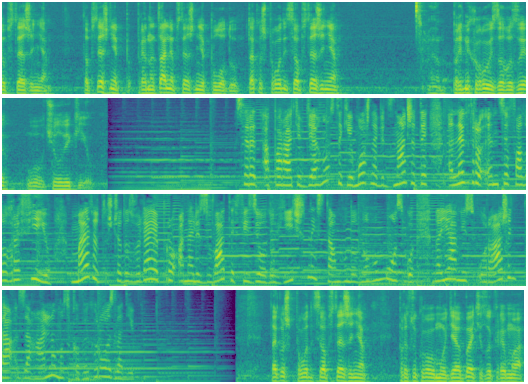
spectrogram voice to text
обстеження та обстеження пренатальне обстеження плоду. Також проводиться обстеження передміхорової залози у чоловіків. Серед апаратів діагностики можна відзначити електроенцефалографію – метод, що дозволяє проаналізувати фізіологічний стан головного мозку, наявність уражень та загальномозкових розладів. Також проводиться обстеження при цукровому діабеті, зокрема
